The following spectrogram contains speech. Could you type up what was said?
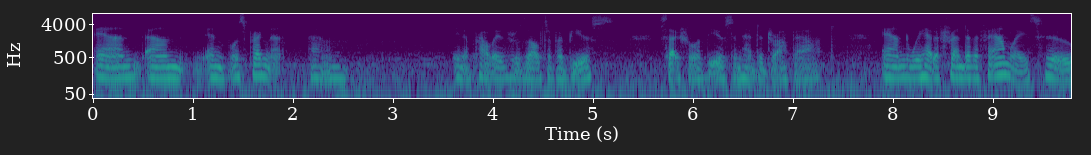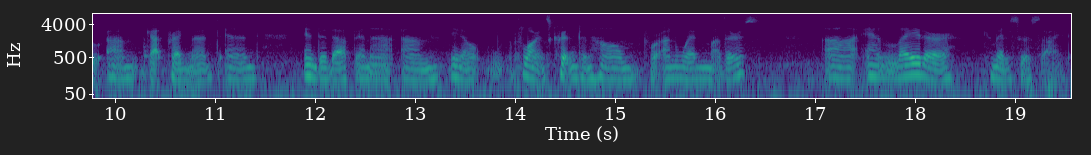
and um, and was pregnant. Um, you know, probably as a result of abuse, sexual abuse, and had to drop out. And we had a friend of the family's who um, got pregnant and ended up in a, um, you know, Florence Crittenton home for unwed mothers, uh, and later committed suicide.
